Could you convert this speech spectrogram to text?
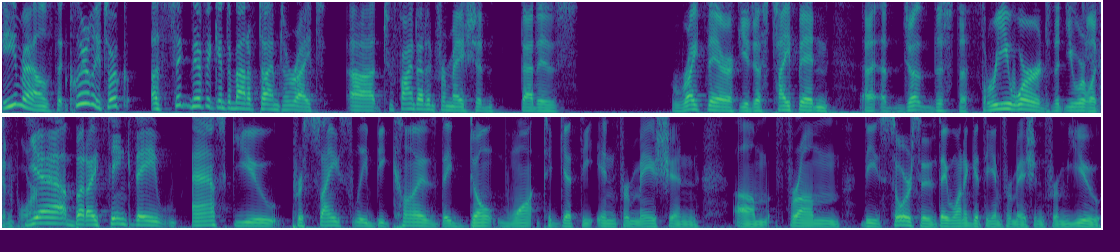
emails that clearly took a significant amount of time to write uh, to find out information that is right there if you just type in uh, just, just the three words that you were looking for. Yeah, but I think they ask you precisely because they don't want to get the information um, from these sources. They want to get the information from you.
